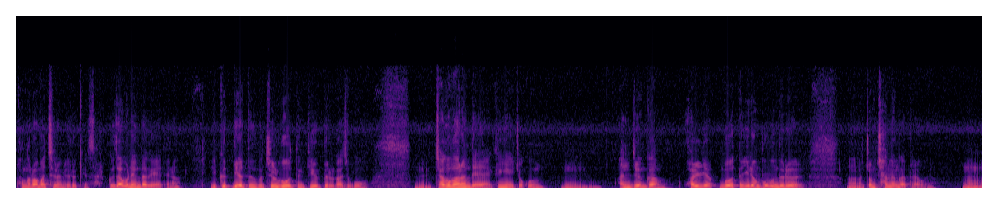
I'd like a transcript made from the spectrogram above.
파노라마처럼 이렇게 살 끄잡아낸다고 해야 되나? 이 그때 어떤 그 즐거웠던 기억들을 가지고 음, 작업하는데 굉장히 조금 음, 안정감, 활력 뭐 어떤 이런 부분들을 어, 좀 찾는 것 같더라고요. 음,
